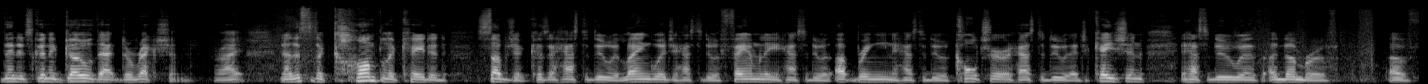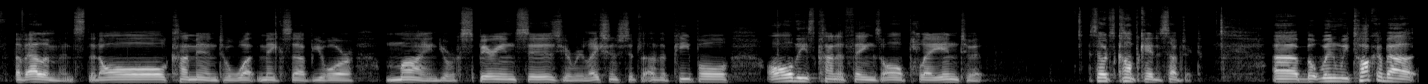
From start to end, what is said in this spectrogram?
then it's going to go that direction, right? Now, this is a complicated subject because it has to do with language, it has to do with family, it has to do with upbringing, it has to do with culture, it has to do with education, it has to do with a number of of, of elements that all come into what makes up your mind, your experiences, your relationships with other people, all these kind of things all play into it. So it's a complicated subject. Uh, but when we talk about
